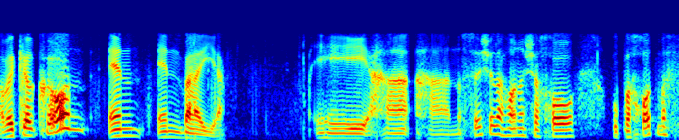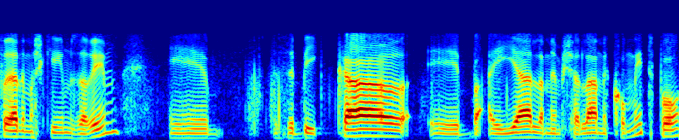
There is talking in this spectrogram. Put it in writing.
אבל כעקרון אין, אין בעיה. אה, הנושא של ההון השחור הוא פחות מפריע למשקיעים זרים, אה, זה בעיקר אה, בעיה לממשלה המקומית פה,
